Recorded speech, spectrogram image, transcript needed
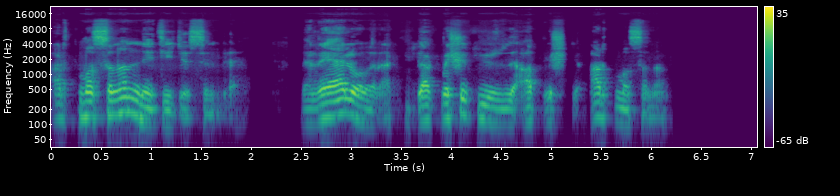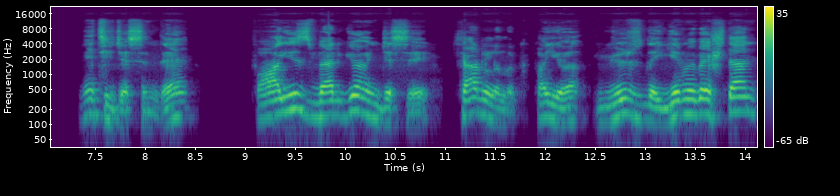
artmasının neticesinde ve reel olarak yaklaşık yüzde 62 artmasının neticesinde faiz vergi öncesi karlılık payı yüzde 25'ten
